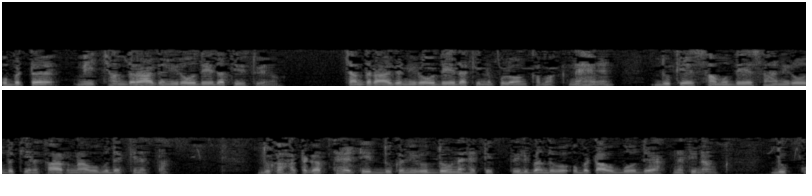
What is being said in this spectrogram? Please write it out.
ඔබට මේ චන්දරාග නිරෝධය දත යුතු වෙනවා. චන්දරාග නිරෝධය දකින්න පුළුවන් කමක් නැහැ. දුකේ සමුදය සහ නිරෝධ කියන කාරණාව ඔබ දැක්කේ නැත්තම්. දුක හටගත් හැටි දුක නිරුද්ධ වුණ හැටි පිළිබඳව ඔබට අවබෝධයක් නැතිනම් දුක්ඛ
